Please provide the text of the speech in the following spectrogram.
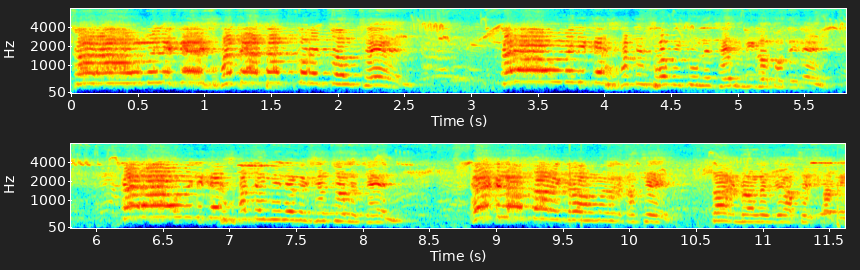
কারা আওয়ামী লীগের সাথে আঘাত করে চলছেন কারা আওয়ামী লীগের সাথে ছবি তুলেছেন বিগত দিনে। তারা আওয়ামী লীগের সাথে মিলেমিশে চলেছেন। এগুলো তারেক রহমানের কাছে তার নলেজে আছে স্বাধীন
